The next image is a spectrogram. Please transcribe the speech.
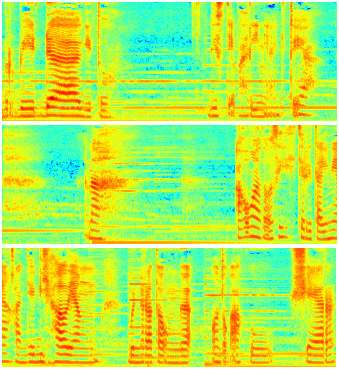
berbeda gitu di setiap harinya gitu ya. Nah aku nggak tahu sih cerita ini akan jadi hal yang bener atau enggak untuk aku share.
